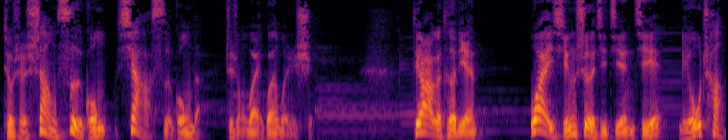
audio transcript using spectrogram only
就是上四宫、下四宫的这种外观纹饰。第二个特点，外形设计简洁流畅，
